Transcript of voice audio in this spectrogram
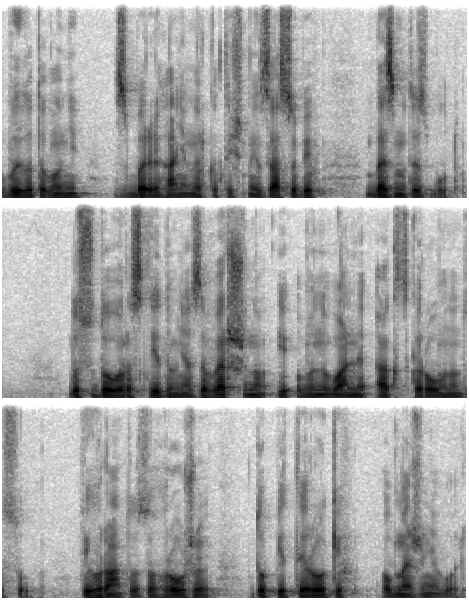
виготовленні, зберіганні наркотичних засобів без мети збуту. Досудове розслідування завершено і обвинувальний акт скеровано до суду. Фігуранту загрожує до п'яти років обмеження волі.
